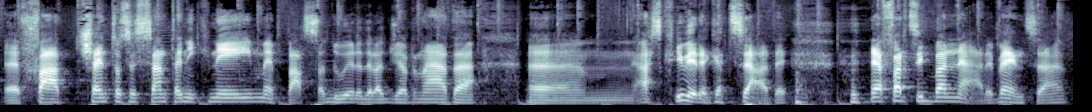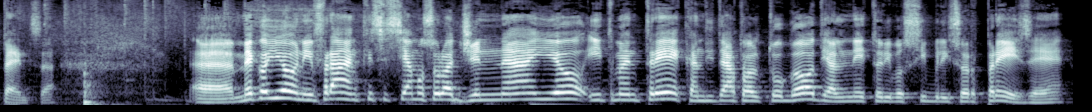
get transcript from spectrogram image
eh, fa 160 nickname e passa due ore della giornata um, a scrivere cazzate e a farsi bannare. Pensa, pensa. Uh, me coglioni, Frank, se siamo solo a gennaio, Hitman 3 è candidato al tuo goti al netto di possibili sorprese?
